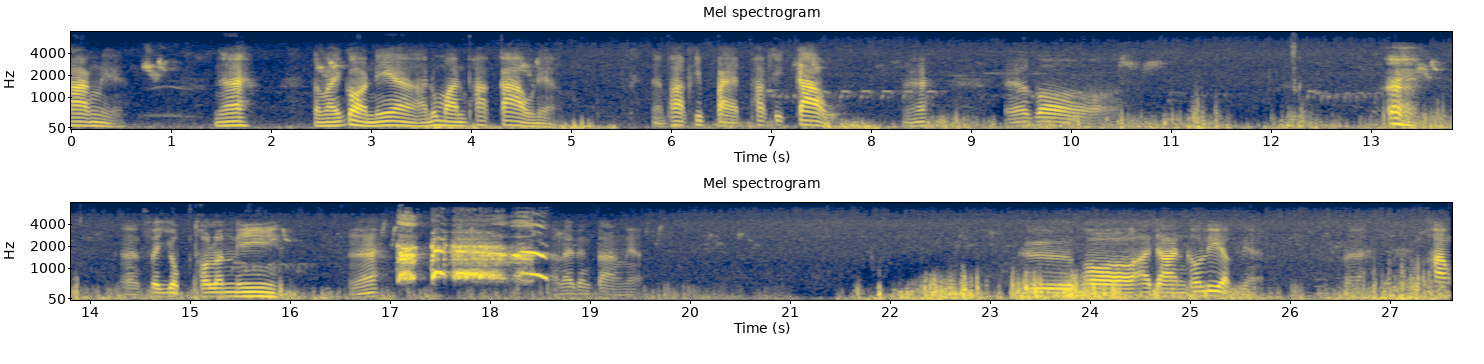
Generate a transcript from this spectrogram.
ทางเนี่ยนะ สมัยก่อนเนี่ยหนุมานภาคเก้าเนี่ยภาคที่แปดภาคที่เก้านะแล้วก็สยบธรณีนะอะไรต่างๆ เนี่ย คือพออาจารย์เขาเรียกเนี่ยนะ ข้าง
